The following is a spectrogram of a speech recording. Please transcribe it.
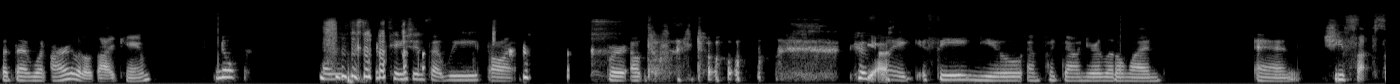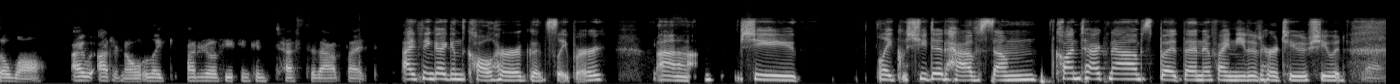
But then when our little guy came, nope. All the expectations that we thought were out the window. Because, yeah. like, seeing you and put down your little one and she slept so well. I, I don't know. Like, I don't know if you can contest to that, but. I think I can call her a good sleeper. Um, she like she did have some contact naps, but then if I needed her to, she would yeah.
